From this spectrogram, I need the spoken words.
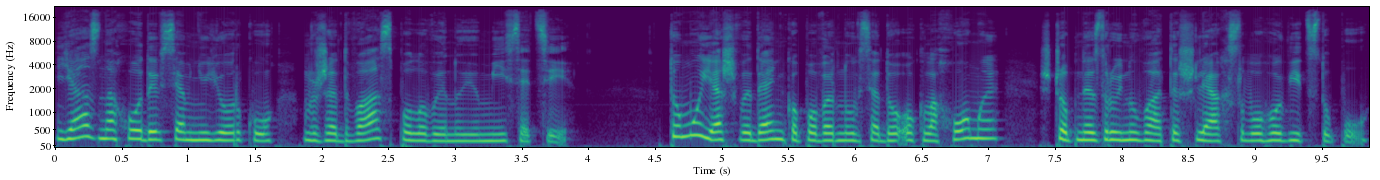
я знаходився в Нью-Йорку вже два з половиною місяці. Тому я швиденько повернувся до Оклахоми, щоб не зруйнувати шлях свого відступу.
